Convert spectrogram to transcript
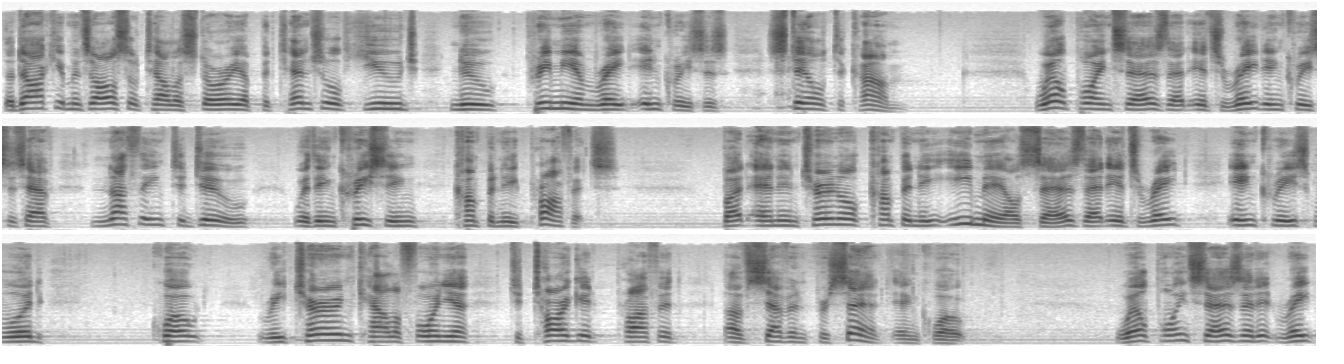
The documents also tell a story of potential huge new premium rate increases still to come. WellPoint says that its rate increases have nothing to do with increasing company profits. But an internal company email says that its rate increase would, quote, return California to target profit of 7%, end quote. WellPoint says that it rate,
